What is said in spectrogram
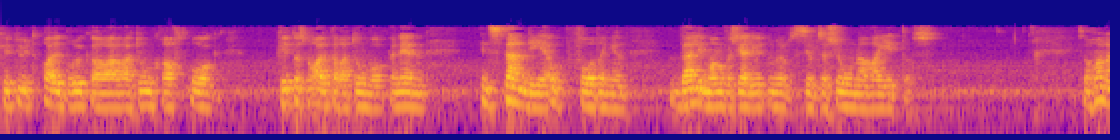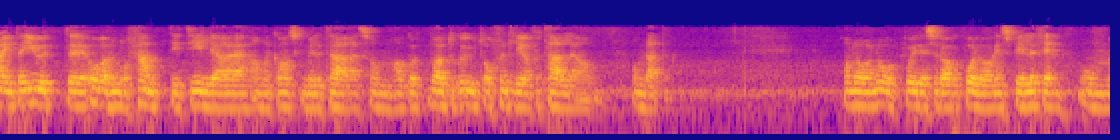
kutte ut all bruk av atomkraft og kvitte oss med alt av atomvåpen. Det er den innstendige oppfordringen veldig mange forskjellige utenlandske sivilisasjoner har gitt oss. Så han har intervjuet over 150 tidligere amerikanske militære som har valgt å gå ut offentlig og fortelle om, om dette. Han holder nå på i disse dager på å lage en spillefilm om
